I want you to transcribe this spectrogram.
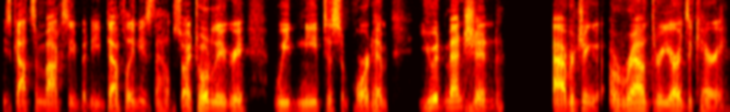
he's got some moxie, but he definitely needs the help. So I totally agree. We need to support him. You had mentioned averaging around three yards a carry.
